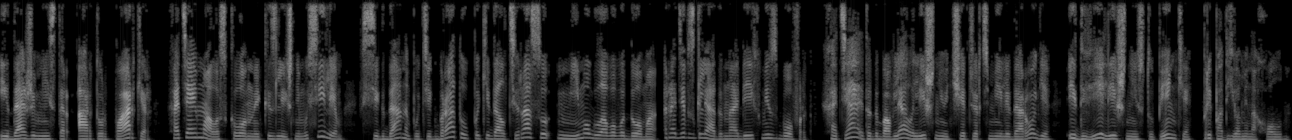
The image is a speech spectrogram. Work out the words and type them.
И даже мистер Артур Паркер, хотя и мало склонный к излишним усилиям, всегда на пути к брату покидал террасу мимо углового дома ради взгляда на обеих мисс Боффорд, хотя это добавляло лишнюю четверть мили дороги и две лишние ступеньки при подъеме на холм.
